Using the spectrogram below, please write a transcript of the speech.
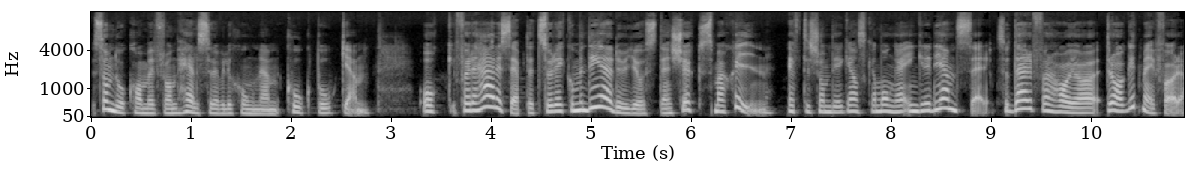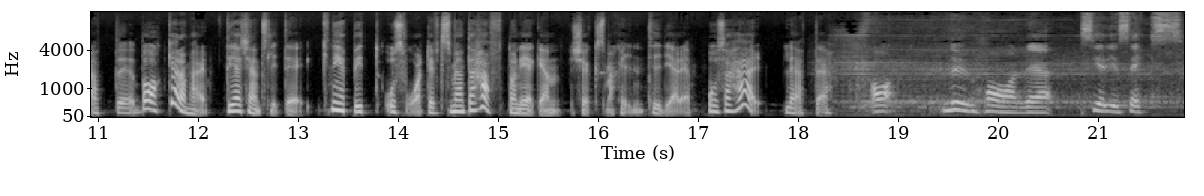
Som då kommer från Hälsorevolutionen, kokboken. Och för det här receptet så rekommenderar du just en köksmaskin eftersom det är ganska många ingredienser. Så därför har jag dragit mig för att eh, baka de här. Det har känts lite knepigt och svårt eftersom jag inte haft någon egen köksmaskin tidigare. Och så här lät det. Ja, nu har eh, serie 6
